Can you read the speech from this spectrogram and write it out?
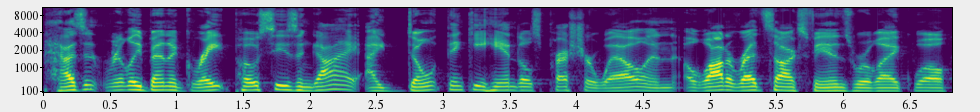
hasn't really been a great postseason guy. I don't think he handles pressure well. And a lot of Red Sox fans were like, well,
